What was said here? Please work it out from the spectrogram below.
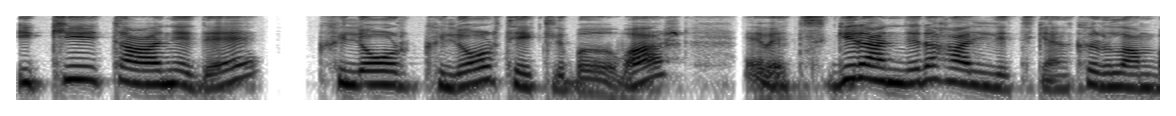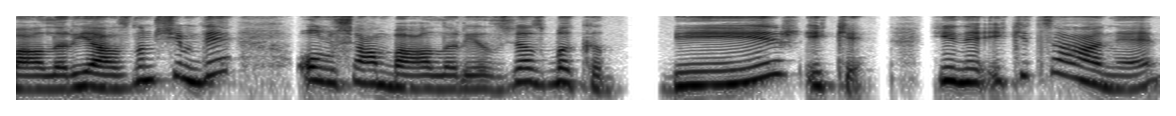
2 tane de klor klor tekli bağı var. Evet girenleri hallettik. Yani kırılan bağları yazdım. Şimdi oluşan bağları yazacağız. Bakın 1, 2. Yine 2 tane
